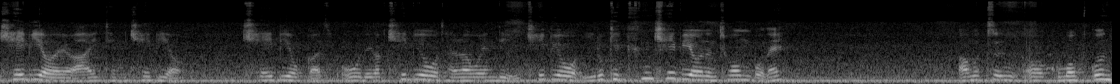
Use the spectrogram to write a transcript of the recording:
캐비어예요. 아이템 캐비어. 캐비어까지. 오, 내가 캐비어 달라고 했는데 이 캐비어 이렇게 큰 캐비어는 처음 보네. 아무튼 어 고맙군.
